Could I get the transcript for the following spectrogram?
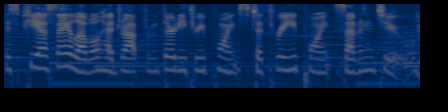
his PSA level had dropped from 33 points to 3.72.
